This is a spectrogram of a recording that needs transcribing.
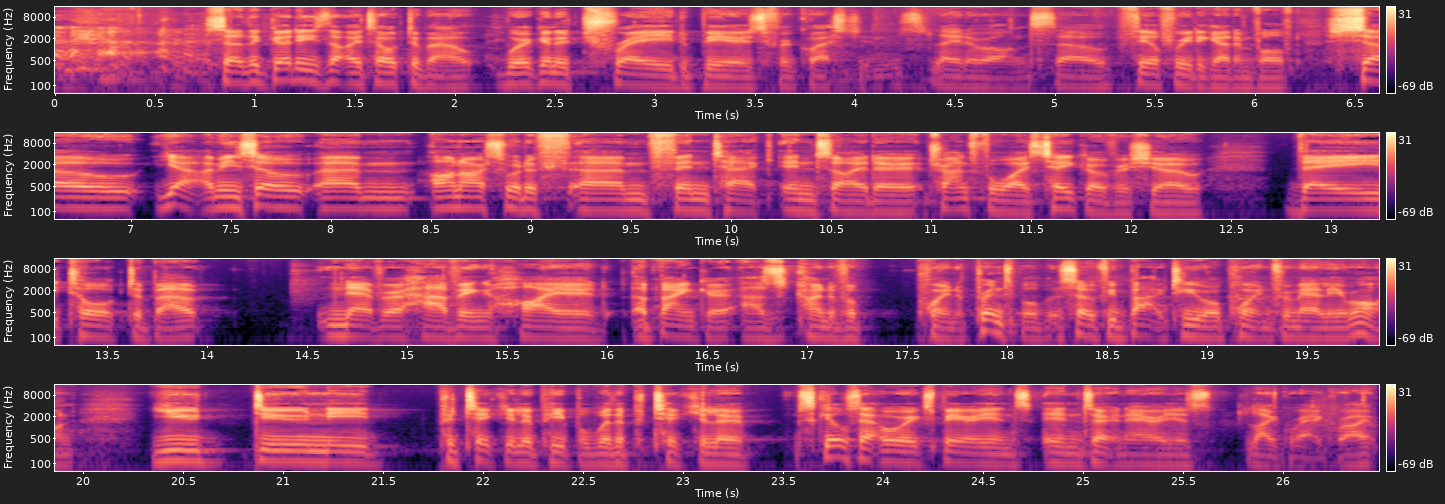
so the goodies that I talked about, we're going to trade beers for questions later on. So feel free to get involved. So yeah, I mean, so um, on our sort of um, fintech insider TransferWise takeover show, they talked about never having hired a banker as kind of a point of principle. But Sophie, back to your point from earlier on, you do need particular people with a particular skill set or experience in certain areas like reg, right?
